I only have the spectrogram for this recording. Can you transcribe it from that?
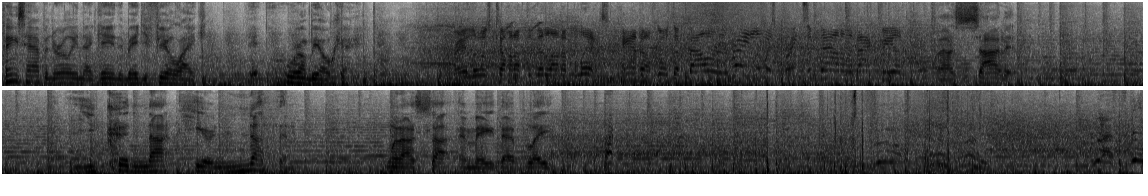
Things happened early in that game that made you feel like we're going to be okay. Ray Lewis coming up the middle on a blitz. Handoff goes to Ballard, and Ray Lewis brings him down in the backfield. I shot it, you could not hear nothing when I shot and made that play. Let's go!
